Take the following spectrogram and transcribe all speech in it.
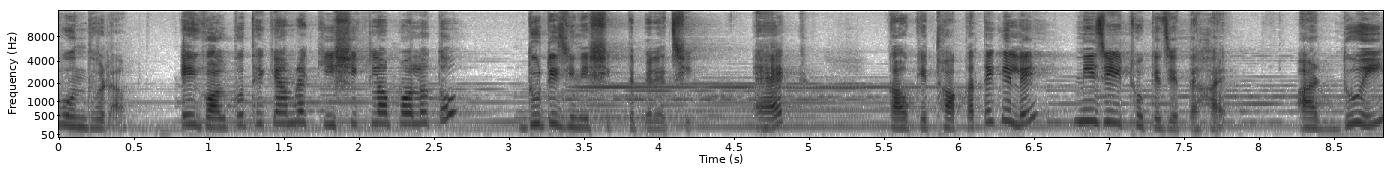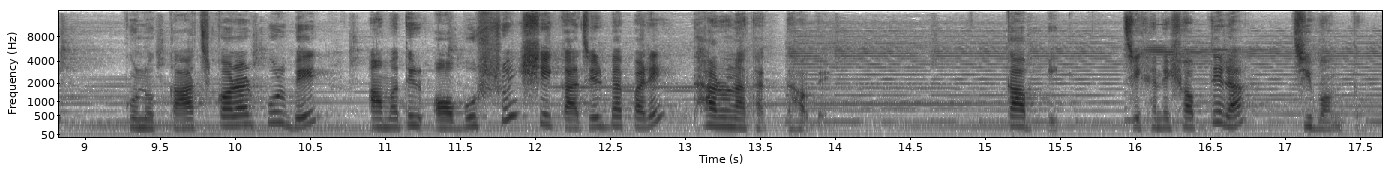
বন্ধুরা, এই গল্প থেকে আমরা কি শিখলাম বলো তো? দুটি জিনিস শিখতে পেরেছি। এক, কাউকে ঠকাতে গেলে নিজেই ঠকে যেতে হয়। আর দুই, কোনো কাজ করার পূর্বে আমাদের অবশ্যই সে কাজের ব্যাপারে ধারণা থাকতে হবে। কাব্যিক, যেখানে শব্দেরা জীবন্ত।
